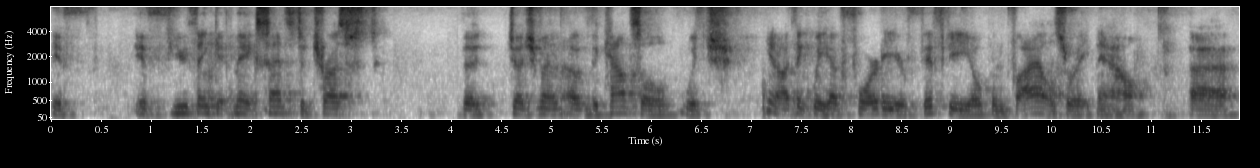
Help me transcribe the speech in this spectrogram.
if, if you think it makes sense to trust the judgment of the council, which, you know, I think we have 40 or 50 open files right now. uh,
